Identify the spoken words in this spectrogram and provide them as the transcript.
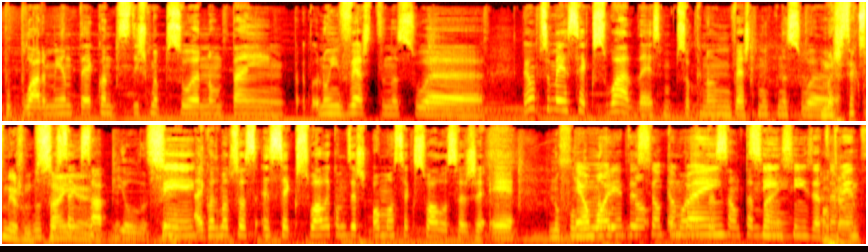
popularmente é quando se diz que uma pessoa não tem, não investe na sua. É uma pessoa meio assexuada, é uma pessoa que não investe muito na sua. Mas sexo mesmo, no seu sem. sex uh, appeal. Sim. Aí quando uma pessoa assexual é como dizeres homossexual, ou seja, é no fundo É uma orientação não- também. É uma orientação também. Sim, sim, exatamente.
